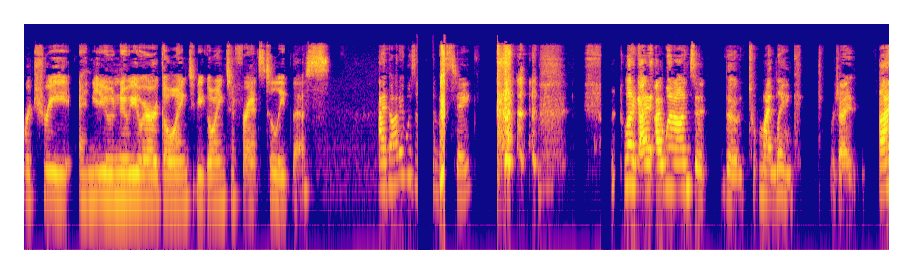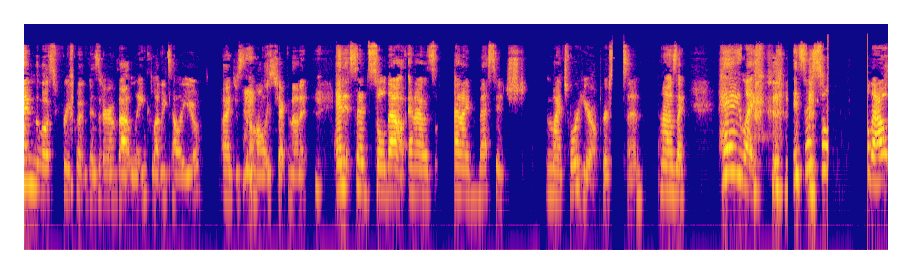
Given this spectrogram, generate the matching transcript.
retreat and you knew you were going to be going to France to lead this? I thought it was a mistake. like I, I went on to the to my link, which I I'm the most frequent visitor of that link. Let me tell you, I just I'm always checking on it, and it said sold out, and I was and I messaged my tour hero person, and I was like, hey, like it says sold out.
